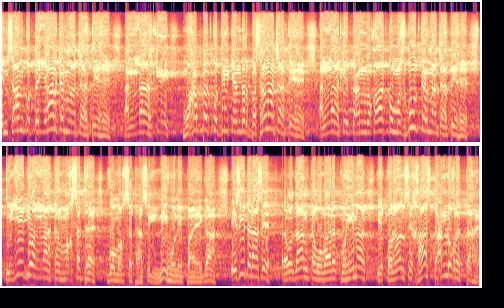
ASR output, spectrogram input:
انسان کو تیار کرنا چاہتے ہیں، اللہ کی محبت کو دل کے اندر بسانا چاہتے ہیں، اللہ کے تعلق تعلقات کو مضبوط کرنا چاہتے ہیں، تو یہ جو اللہ کا مقصد ہے، وہ مقصد حاصل نہیں ہونے پائے گا۔ اسی طرح سے رمضان کا مبارک مہینہ یہ قرآن سے خاص تعلق رکھتا ہے۔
